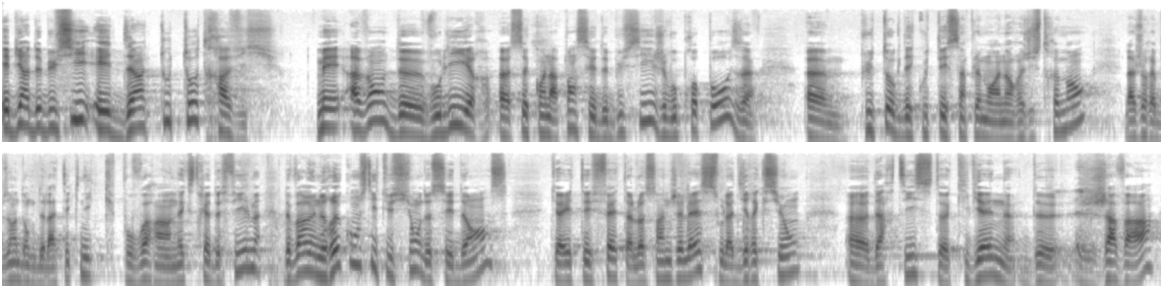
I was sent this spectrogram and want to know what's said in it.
Eh bien, Debussy est d'un tout autre avis. Mais avant de vous lire euh, ce qu'on a pensé de Bussy, je vous propose, euh, plutôt que d'écouter simplement un enregistrement, là j'aurais besoin donc de la technique pour voir un extrait de film, de voir une reconstitution de ces danses qui a été faite à Los Angeles sous la direction euh, d'artistes qui viennent de Java,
